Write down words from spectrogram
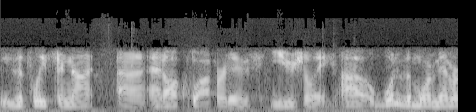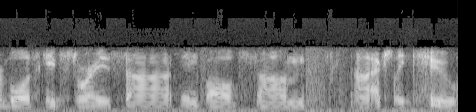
the police are not uh, at all cooperative usually. Uh, one of the more memorable escape stories uh, involves um, uh, actually two.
